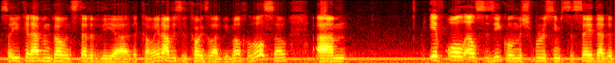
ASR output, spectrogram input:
so you could have him go instead of the, uh, the Kohen. Obviously, the Kohen's allowed to be mochel also. Um, if all else is equal, Mishmur seems to say that a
